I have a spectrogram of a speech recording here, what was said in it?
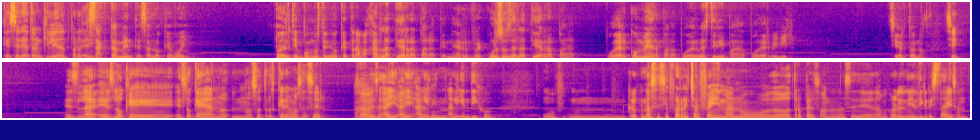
¿Qué sería tranquilidad para ti? Exactamente, es a lo que voy. Todo el tiempo hemos tenido que trabajar la tierra para tener recursos de la tierra, para poder comer, para poder vestir y para poder vivir. ¿Cierto o no? Sí. Es, la, eh. es, lo, que, es lo que nosotros queremos hacer. ¿Sabes? Hay, hay, alguien, alguien dijo, creo que no sé si fue Richard Feynman o otra persona, no sé, a lo mejor el Neil deGrasse Tyson,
